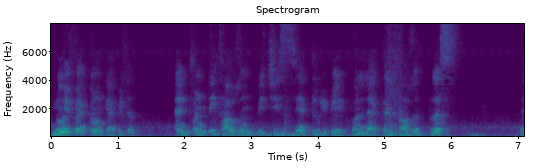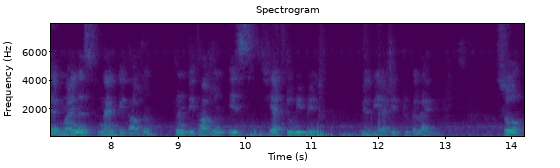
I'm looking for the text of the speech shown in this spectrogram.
No effect on capital and 20,000 which is yet to be paid 1 lakh 10,000 plus uh, minus 90,000 20,000 is yet to be paid will be added to the liabilities. So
